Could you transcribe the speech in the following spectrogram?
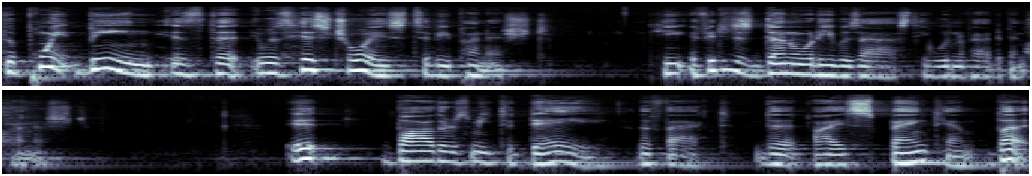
the point being is that it was his choice to be punished. He, if he'd just done what he was asked, he wouldn't have had to been punished. It bothers me today, the fact that I spanked him, but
